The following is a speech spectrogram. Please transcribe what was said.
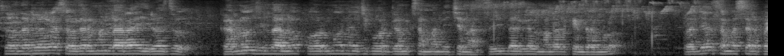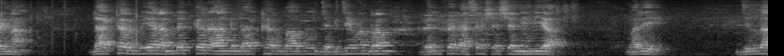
సోదరులారా సోదరిమణులారా ఈరోజు కర్నూలు జిల్లాలో కోడుమూరు నియోజకవర్గానికి సంబంధించిన శ్రీబెల్గల్ మండల కేంద్రంలో ప్రజా సమస్యలపైన doctor B R Ambedkar and doctor Babu Jagjivan Ram welfare association India మరి జిల్లా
